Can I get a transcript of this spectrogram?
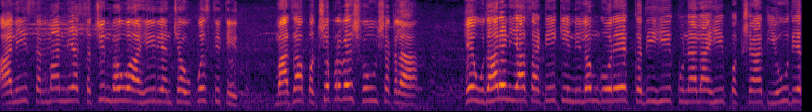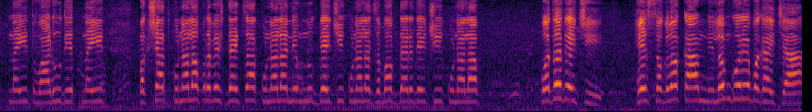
आणि सन्मान्य सचिन भाऊ आहिर यांच्या उपस्थितीत माझा पक्षप्रवेश होऊ शकला. हे उदाहरण यासाठी की नीलम गोरे कधीही कुणालाही पक्षात येऊ देत नाहीत वाढू देत नाहीत. पक्षात कुणाला प्रवेश द्यायचा कुणाला नेमणूक द्यायची कुणाला जबाबदारी द्यायची कुणाला पदं द्यायची हे सगळं काम नीलम गोरे बघायच्या.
